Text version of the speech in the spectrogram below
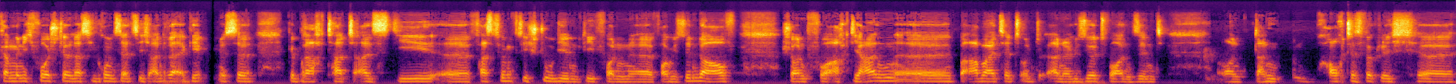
kann mir nicht vorstellen, dass sie grundsätzlich andere Ergebnisse gebracht hat als die äh, fast 50 Studien, die von äh, Frau Gesünderhoff schon vor acht Jahren äh, bearbeitet und analysiert worden sind. Und dann braucht es wirklich äh,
